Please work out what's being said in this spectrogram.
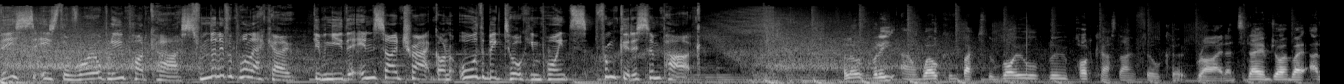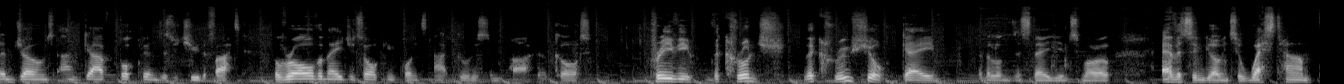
This is the Royal Blue Podcast from the Liverpool Echo, giving you the inside track on all the big talking points from Goodison Park. Hello, everybody, and welcome back to the Royal Blue Podcast. I'm Phil Kirkbride, and today I'm joined by Adam Jones and Gav Buckland as we chew the fat over all the major talking points at Goodison Park. And of course, preview the crunch, the crucial game at the London Stadium tomorrow. Everton going to West Ham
